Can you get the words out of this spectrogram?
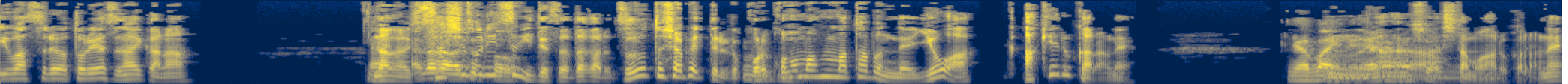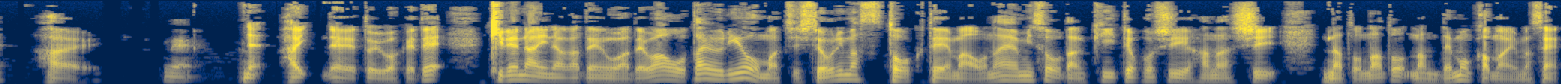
い忘れをとりあえずないかな。なんか久しぶりすぎてさ、だからずっと喋ってると、これうんうんこのまんま多分ね、夜あ開けるからね。とやばいね、うん。明日もあるから。ね。はい。ね。ね。はい。えーというわけで、切れない長電話ではお便りをお待ちしております。トークテーマ、お悩み相談、聞いてほしい話、などなど何でも構いません。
